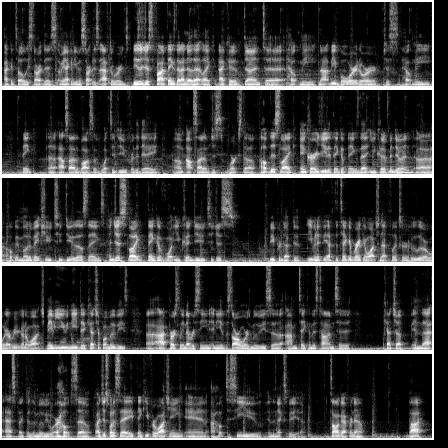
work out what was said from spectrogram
I could totally start this. I mean, I could even start this afterwards. These are just five things that I know that like I could have done to help me not be bored or just help me think uh, outside of the box of what to do for the day um, outside of just work stuff. I hope this like encourage you to think of things that you could have been doing. Uh, I hope it motivates you to do those things and just like think of what you could do to just be productive. Even if you have to take a break and watch Netflix or Hulu or whatever you're gonna watch, maybe you need to catch up on movies. Uh, I've personally never seen any of the Star Wars movies, so I'm taking this time to catch up in that aspect of the movie world. So I just want to say thank you for watching and I hope to see you in the next video. That's all I got for now. Bye.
